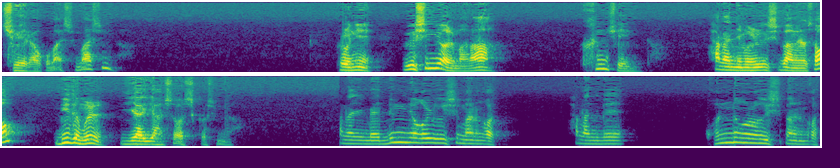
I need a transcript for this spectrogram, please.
죄라고 말씀하십니다. 그러니 의심이 얼마나 큰 죄입니까? 하나님을 의심하면서 믿음을 이야기할 수 없을 것입니다. 하나님의 능력을 의심하는 것, 하나님의 권능을 의심하는 것,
